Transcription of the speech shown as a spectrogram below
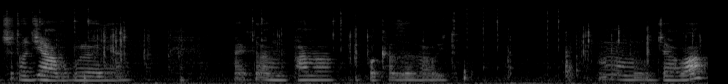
Czy to działa w ogóle, nie? Jak tam u pana pokazywał i to... No, działa.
